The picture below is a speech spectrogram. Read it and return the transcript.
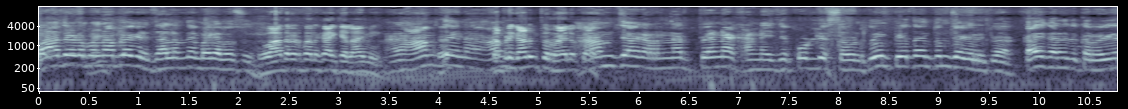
वादळ पण आपल्या घरी चालत नाही पहिल्यापासून वादळपणा काय केलं आम्ही? आणि आमचं आहे ना आम- कपडे काढून फिरून राहिलो का? आमच्या घरात पेण्या खाण्याचे कुठले सवड तुम्ही पेता आणि तुमच्या घरी प्या. काय करायचं करा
